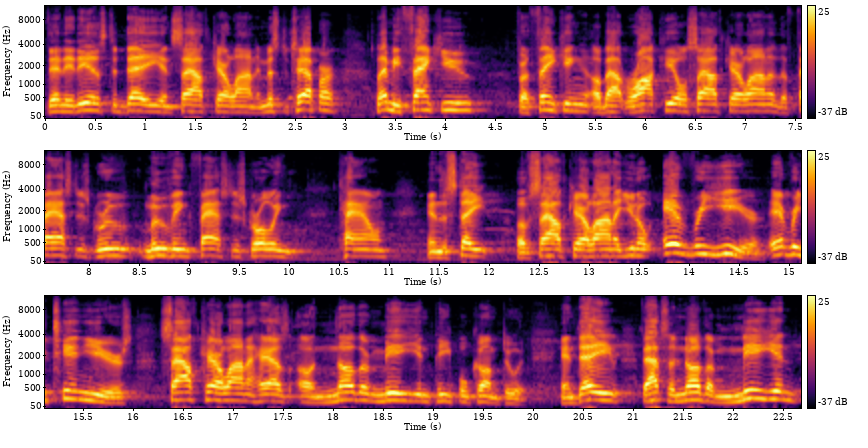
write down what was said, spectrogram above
than it is today in South Carolina. And Mr. Tepper, let me thank you for thinking about Rock Hill, South Carolina, the fastest moving, fastest growing town in the state of South Carolina. You know, every year, every 10 years, South Carolina has another million people come to it. And Dave, that's another million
